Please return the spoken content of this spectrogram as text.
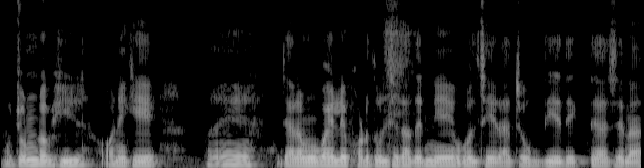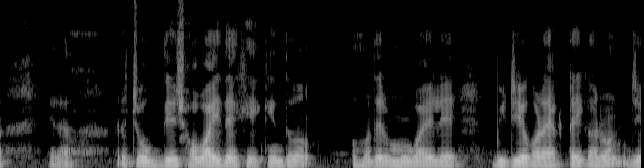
প্রচণ্ড ভিড়, অনেকে মানে যারা মোবাইলে ফটো তুলছে তাদের নিয়ে বলছে, এরা চোখ দিয়ে দেখতে আসে না, এরা আরে চোখ দিয়ে সবাই দেখে। কিন্তু আমাদের মোবাইলে ভিডিও করা একটাই কারণ যে,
